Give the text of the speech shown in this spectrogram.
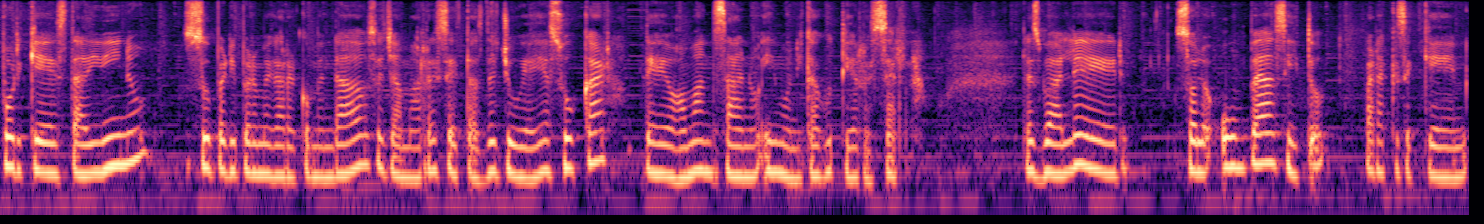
porque está divino, súper, hiper, mega recomendado. Se llama Recetas de lluvia y azúcar de Eva Manzano y Mónica Gutiérrez Serna. Les voy a leer solo un pedacito para que se queden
